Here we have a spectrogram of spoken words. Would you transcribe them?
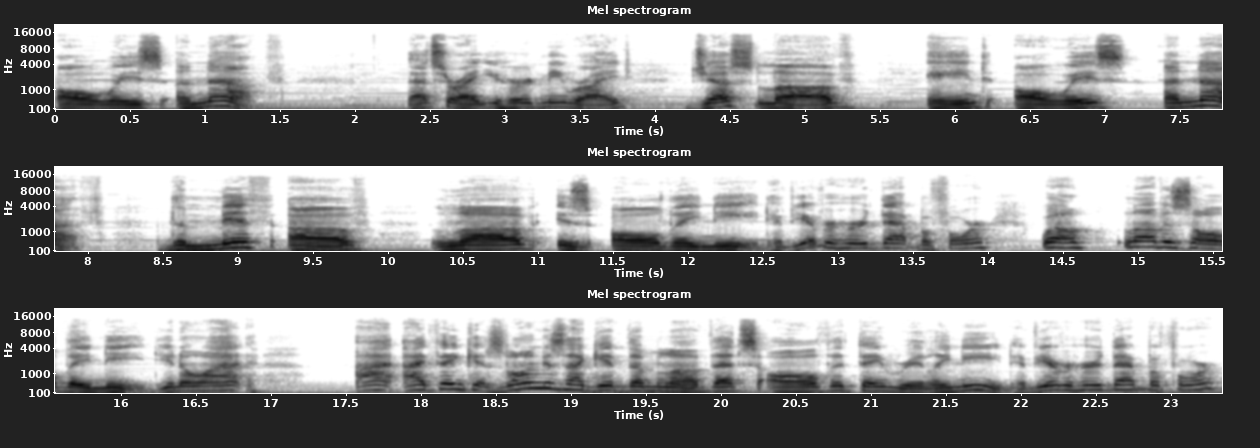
always enough. That's right, you heard me right. Just love ain't always enough. The myth of love is all they need. Have you ever heard that before? Well, love is all they need. You know, I I I think as long as I give them love, that's all that they really need. Have you ever heard that before?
